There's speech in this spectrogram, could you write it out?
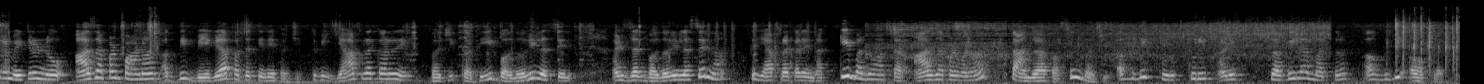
मित्र आज आपण पाहणार अगदी वेगळ्या पद्धतीने भजी. तुम्ही या प्रकारे भजी कधीही बनवली नसेल आणि जर बनवली नसेल ना तर या प्रकारे नक्की बनवा. तर आज आपण बनवणार तांदळापासून भजी. अगदी कुरकुरीत आणि चवीला मात्र अगदी अप्रतिम.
